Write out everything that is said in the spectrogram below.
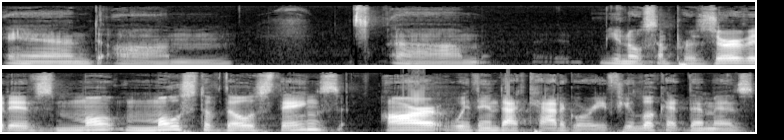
and um, um, you know some preservatives. Mo- most of those things are within that category. If you look at them as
